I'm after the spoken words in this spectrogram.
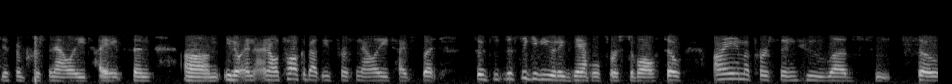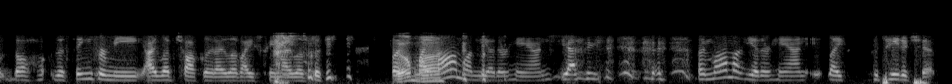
different personality types, and um, you know, and, and I'll talk about these personality types. But so to, just to give you an example, first of all, so I am a person who loves sweets. So the the thing for me, I love chocolate, I love ice cream, I love cookies. But oh my. my mom, on the other hand, yeah, my mom, on the other hand, likes potato chips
